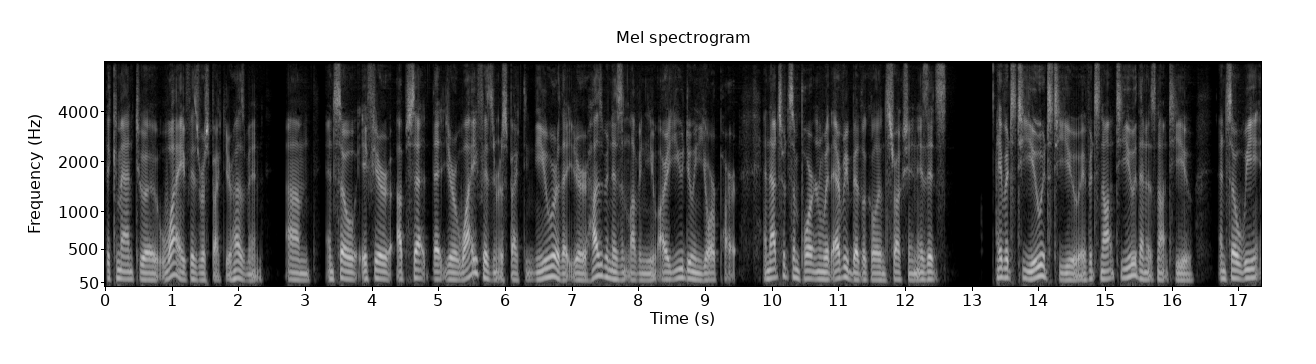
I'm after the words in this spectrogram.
The command to a wife is respect your husband. Um, and so, if you're upset that your wife isn't respecting you or that your husband isn't loving you, are you doing your part? And that's what's important with every biblical instruction. Is it's if it's to you, it's to you. If it's not to you, then it's not to you. And so we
